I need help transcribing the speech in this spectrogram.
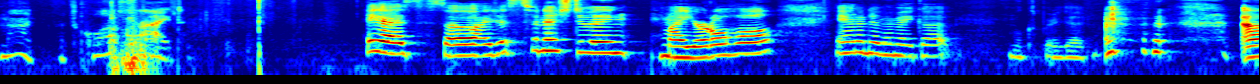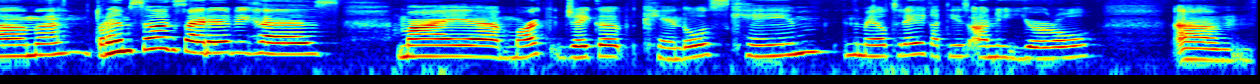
Come on, let's go outside. Hey guys, so I just finished doing my Yurtle haul, and I did my makeup. Looks pretty good. um, but I'm so excited because my uh, Marc Jacob candles came in the mail today. I got these on Yurtle. Um,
